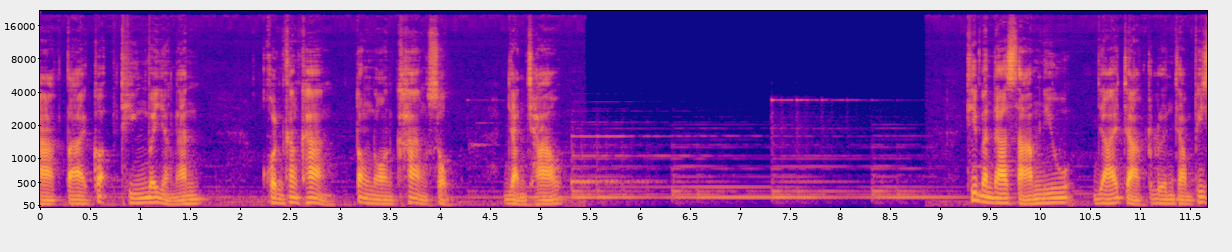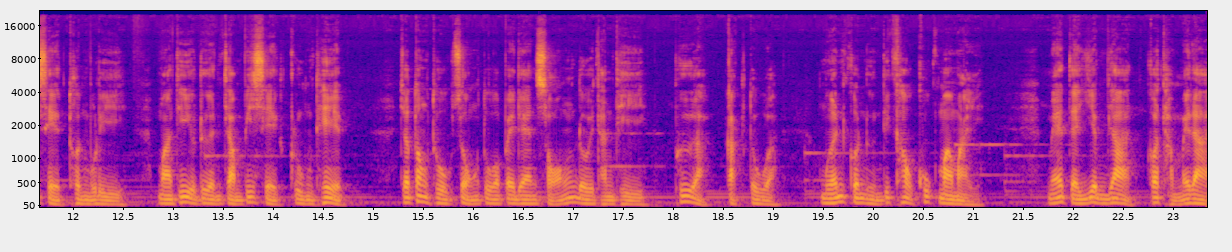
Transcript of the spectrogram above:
หากตายก็ทิ้งไว้อย่างนั้น คนข้างๆ ต้องนอนข้างศพ ยันเช้า ที่บรรดาสามนิ้วย้ายจากเรือนจำพิเศษธนบุรี มาที่เรือนจำพิเศษกรุงเทพ จะต้องถูกส่งตัวไปแดนสองโดยทันที เพื่อกักตัว เหมือนคนอื่นที่เข้าคุกมาใหม่ แม้แต่เยี่ยมญาติก็ทำไม่ได้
